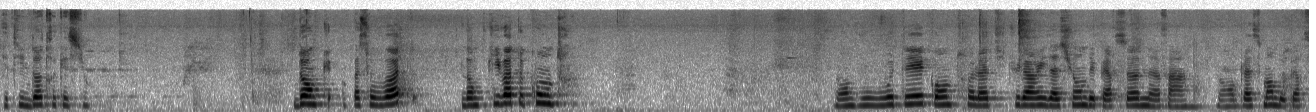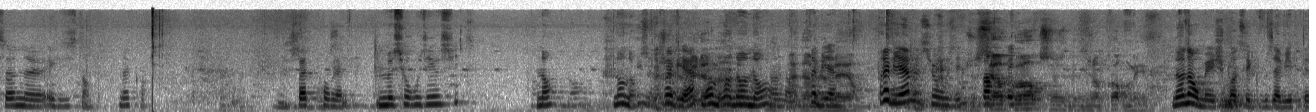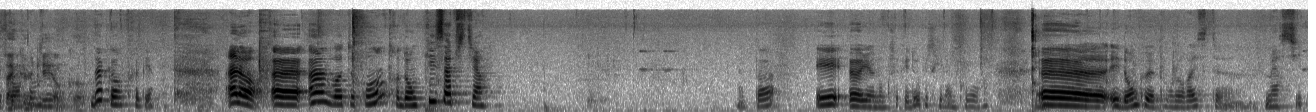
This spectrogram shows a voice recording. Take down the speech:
Y a-t-il d'autres questions? Donc, on passe au vote. Donc, qui vote contre? Donc, vous votez contre la titularisation des personnes, enfin, le remplacement de personnes existantes. D'accord. Pas de problème. Monsieur Rousier aussi? Non Non, non. Très bien. Non, non, non, non. Très bien. Très bien, monsieur Rousier. je sais encore, je sais encore, mais Non, non, mais je pensais que vous aviez peut-être faculté encore. D'accord, très bien. Alors, euh, un vote contre, donc qui s'abstient? Pas. Et euh, donc ça fait deux parce qu'il a un pour. hein. Euh, et donc euh, pour le reste, merci.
